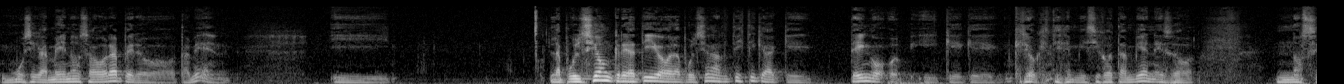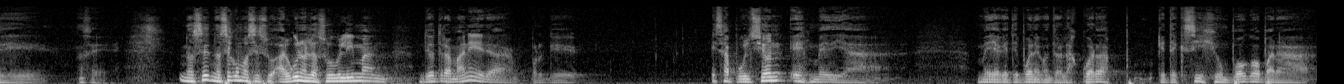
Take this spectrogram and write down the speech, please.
música menos ahora, pero también y la pulsión creativa o la pulsión artística que tengo y que, creo que tienen mis hijos también, eso no sé, no sé, no sé, no sé cómo se algunos lo subliman de otra manera, porque esa pulsión es media media que te pone contra las cuerdas, que te exige un poco para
